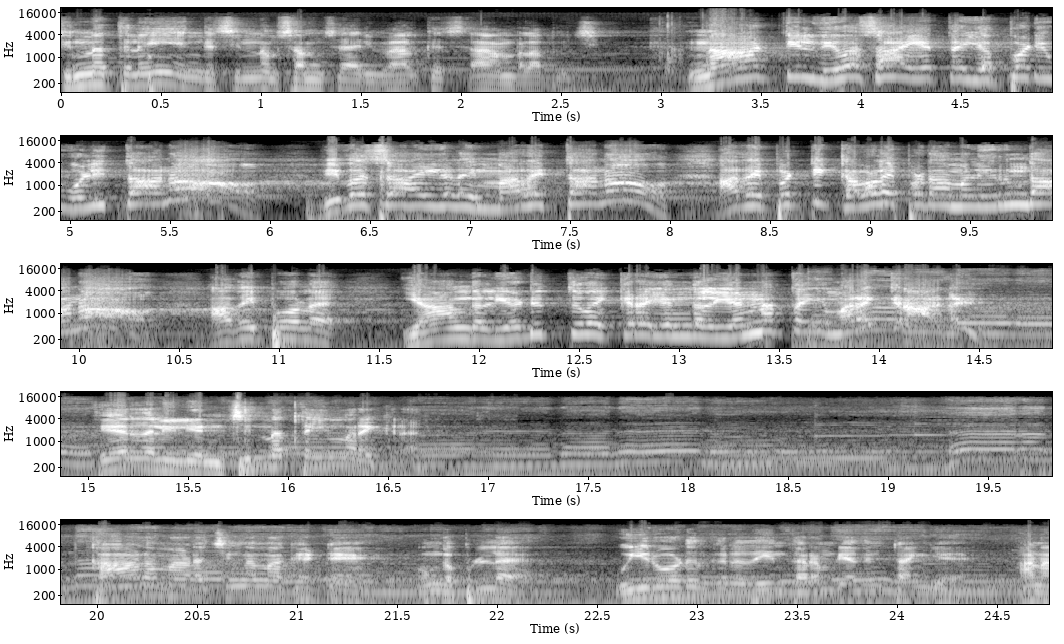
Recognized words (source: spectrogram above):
சின்னத்திலையும் எங்க சின்னம் சம்சாரி வாழ்க்கை சாம்பலா போச்சு. நாட்டில் விவசாயத்தை எப்படி ஒழித்தானோ விவசாயிகளை மறைத்தானோ அதை பற்றி கவலைப்படாமல் இருந்தானோ அதை போல யாங்கள் எடுத்து வைக்கிற எங்கள் எண்ணத்தை மறைக்கிறார்கள். தேர்தலில் என் சின்னத்தையும் மறைக்கிறார்கள் காலமாட சின்னமா கேட்டேன். உங்க பிள்ளை உயிரோடு இருக்கிறதையும் தர முடியாதுன்ட்டாங்க. ஆனா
